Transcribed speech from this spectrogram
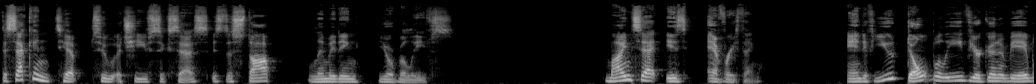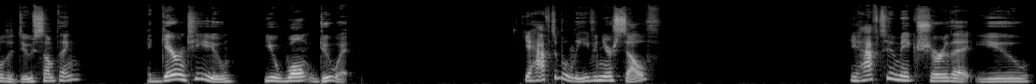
The second tip to achieve success is to stop limiting your beliefs. Mindset is everything. And if you don't believe you're going to be able to do something, I guarantee you, you won't do it. You have to believe in yourself. You have to make sure that you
